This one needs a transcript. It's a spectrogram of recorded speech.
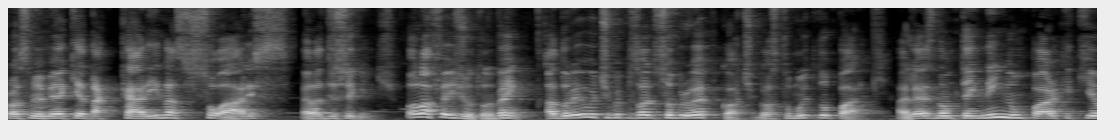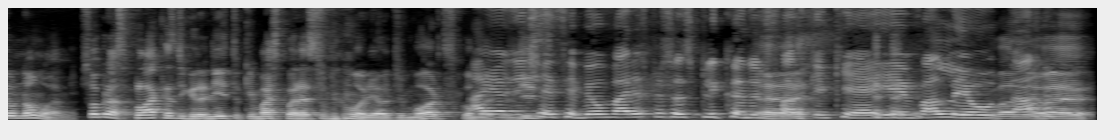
Próximo e-mail aqui é da Karina Soares. Ela diz o seguinte: Olá, Feiju, tudo bem? Adorei o último episódio sobre o Epcot. Gosto muito do parque. Aliás, não tem nenhum parque que eu não ame. Sobre as placas de granito que mais parece um memorial de mortos, como Aí a gente disse. recebeu várias pessoas explicando de fato o que, que é e valeu, tá? Valeu, é.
